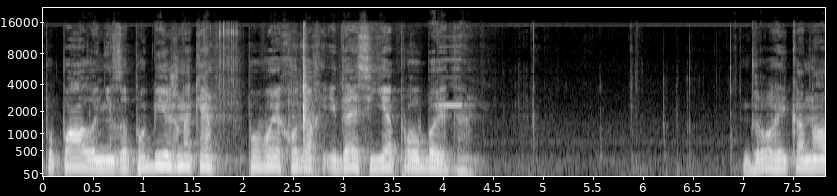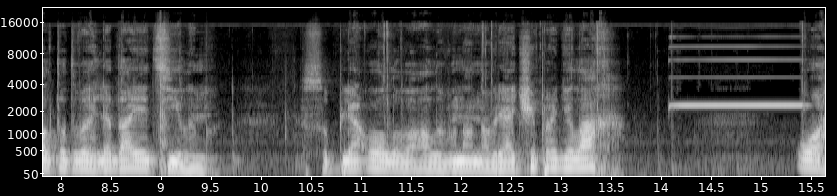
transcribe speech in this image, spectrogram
Попалені запобіжники по виходах і десь є пробите. Другий канал тут виглядає цілим. Сопля олова, але вона навряд чи при ділах. О,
